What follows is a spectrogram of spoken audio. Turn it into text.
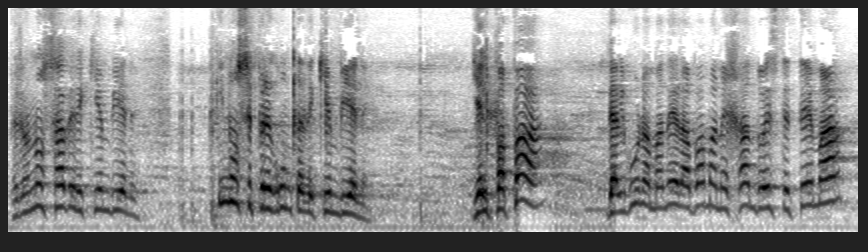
Pero no sabe de quién viene. Y no se pregunta de quién viene. Y el papá, de alguna manera, va manejando este tema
